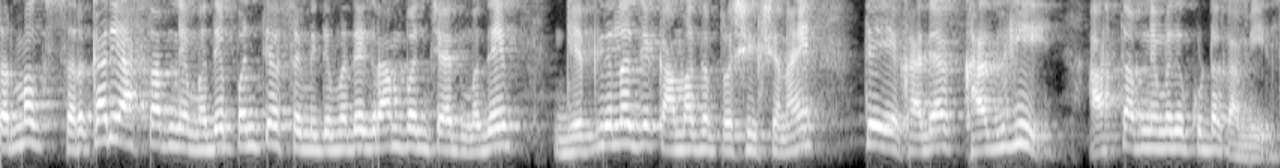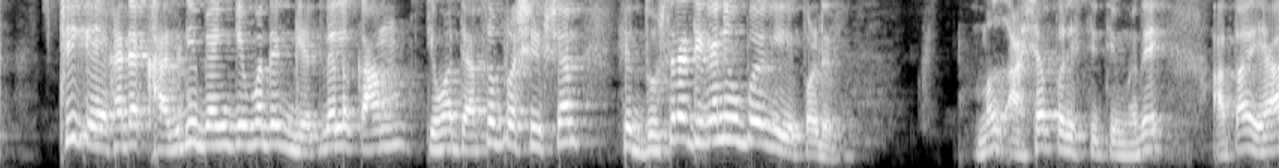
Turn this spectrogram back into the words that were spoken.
तर मग सरकारी आस्थापनेमध्ये पंचायत समितीमध्ये ग्रामपंचायतमध्ये घेतलेलं जे कामाचं प्रशिक्षण आहे ते एखाद्या खाजगी आस्थापनेमध्ये कुठं कामी येईल? ठीक आहे एखाद्या खाजगी बँकेमध्ये घेतलेलं काम किंवा त्याचं प्रशिक्षण हे दुसऱ्या ठिकाणी उपयोगी पडेल. मग अशा परिस्थितीमध्ये आता ह्या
